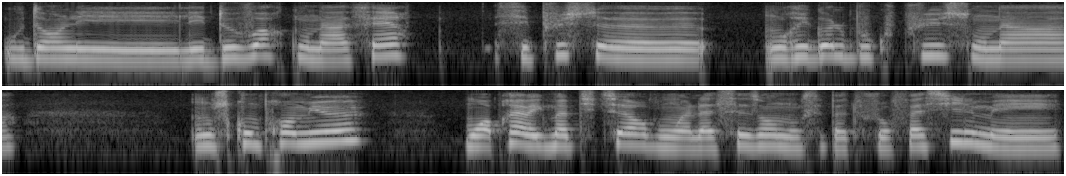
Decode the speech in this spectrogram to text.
ou dans les, les devoirs qu'on a à faire. C'est plus. Euh, on rigole beaucoup plus, on, a, on se comprend mieux. Bon, après, avec ma petite soeur, bon, elle a 16 ans, donc c'est pas toujours facile, mais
